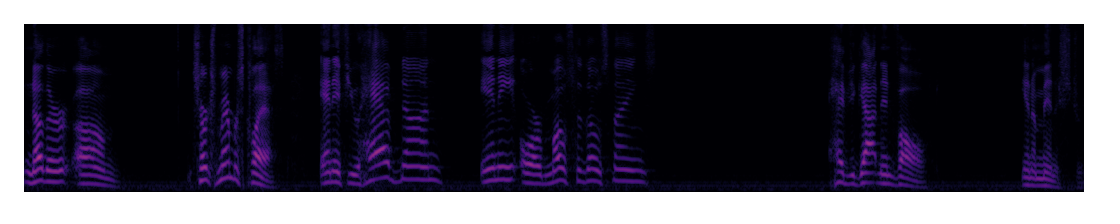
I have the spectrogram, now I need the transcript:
another um, church members class, and if you have done any or most of those things, have you gotten involved in a ministry?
